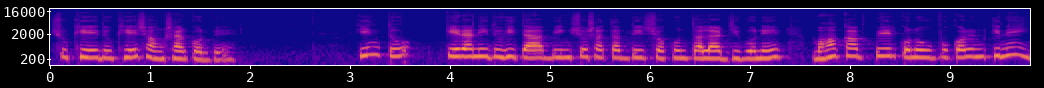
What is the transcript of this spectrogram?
সুখে দুঃখে সংসার করবে। কিন্তু কেরানি দুহিতা বিংশ শতাব্দীর শকুন্তলার জীবনে মহাকাব্যের কোনো উপকরণ কি নেই?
